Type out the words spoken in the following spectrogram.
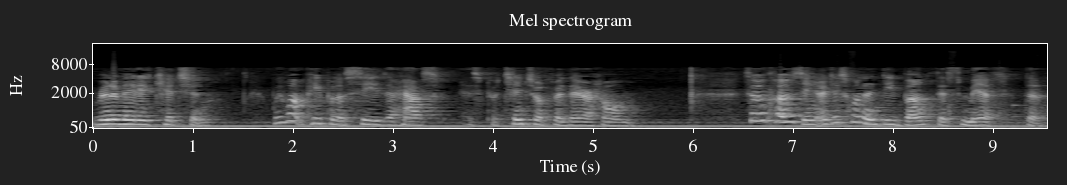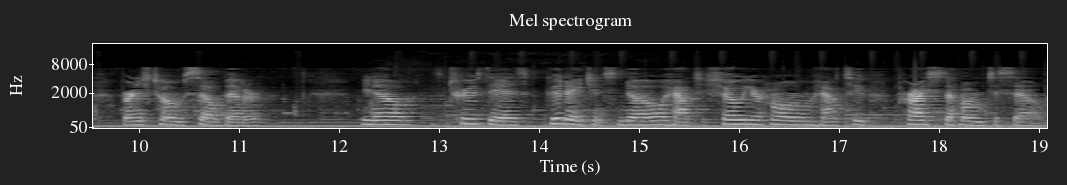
renovated kitchen. We want people to see the house as potential for their home. So in closing, I just want to debunk this myth that furnished homes sell better. You know, the truth is, good agents know how to show your home, how to price the home to sell.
